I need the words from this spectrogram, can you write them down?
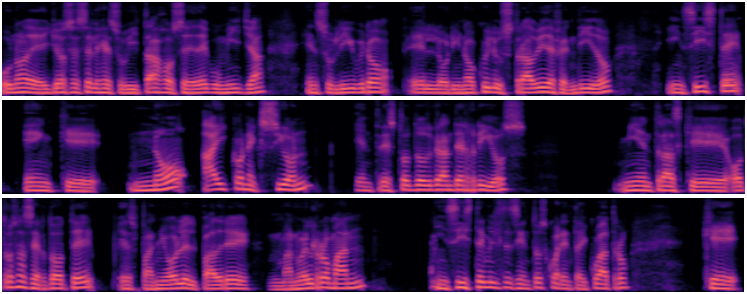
Uno de ellos es el jesuita José de Gumilla. En su libro El Orinoco Ilustrado y Defendido, insiste en que no hay conexión entre estos dos grandes ríos, mientras que otro sacerdote español, el padre Manuel Román, insiste en 1644 que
